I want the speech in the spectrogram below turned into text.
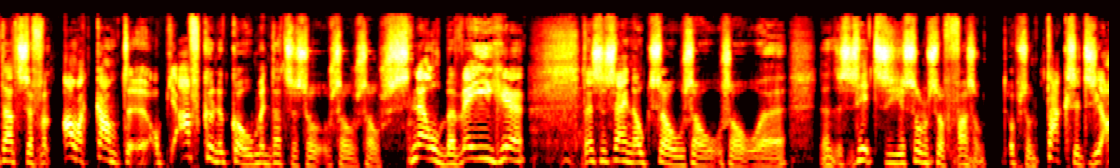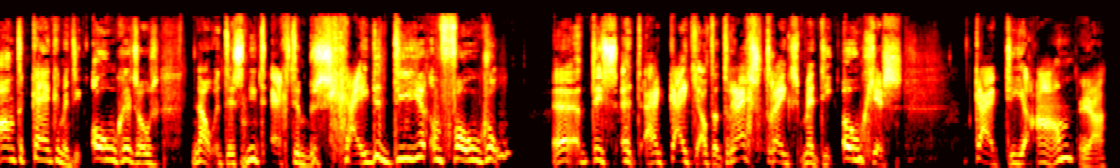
dat ze van alle kanten eh, op je af kunnen komen. Dat ze zo, zo, zo snel bewegen. En ze zijn ook zo, zo, zo. eh, dan zitten ze je soms zo van zo, op zo'n tak zitten ze je aan te kijken met die ogen. Zo. Nou, het is niet echt een bescheiden dier, een vogel. Het is, het, hij kijkt je altijd rechtstreeks met die oogjes. Kijkt hij je aan. Ja.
